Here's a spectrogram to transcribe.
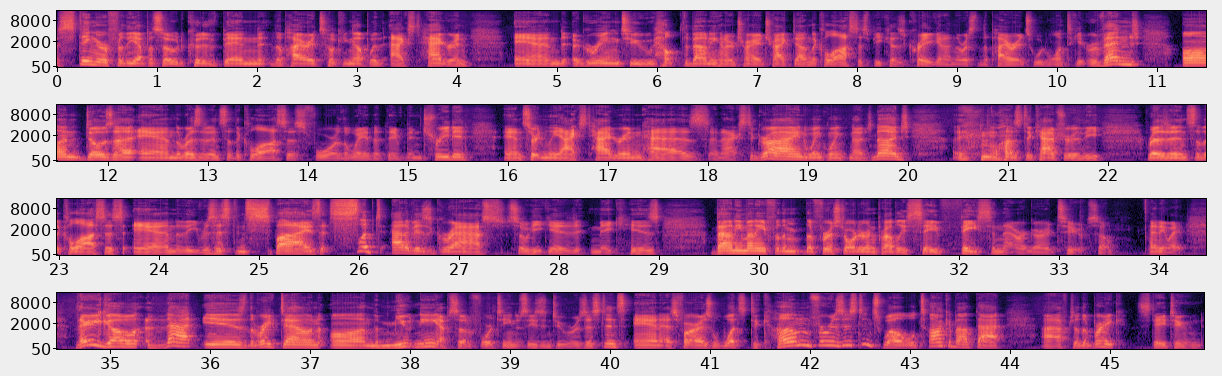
stinger for the episode could have been the pirates hooking up with Axe Tagrin and agreeing to help the bounty hunter try to track down the Colossus because Kragan and the rest of the pirates would want to get revenge on Doza and the residents of the Colossus for the way that they've been treated. And certainly Axe Tagrin has an axe to grind, wink wink nudge nudge, and wants to capture the residents of the Colossus and the resistance spies that slipped out of his grasp so he could make his bounty money for the, the First Order and probably save face in that regard too. So Anyway, there you go. That is the breakdown on the Mutiny, episode 14 of season 2 Resistance. And as far as what's to come for Resistance, well, we'll talk about that after the break. Stay tuned.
